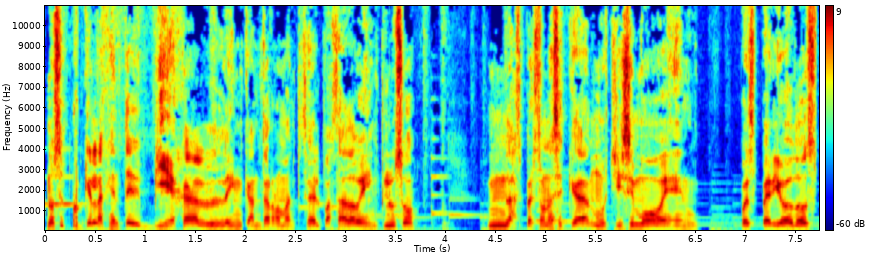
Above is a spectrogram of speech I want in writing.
No sé por qué la gente vieja le encanta romantizar el pasado e incluso mm, las personas se quedan muchísimo en pues periodos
